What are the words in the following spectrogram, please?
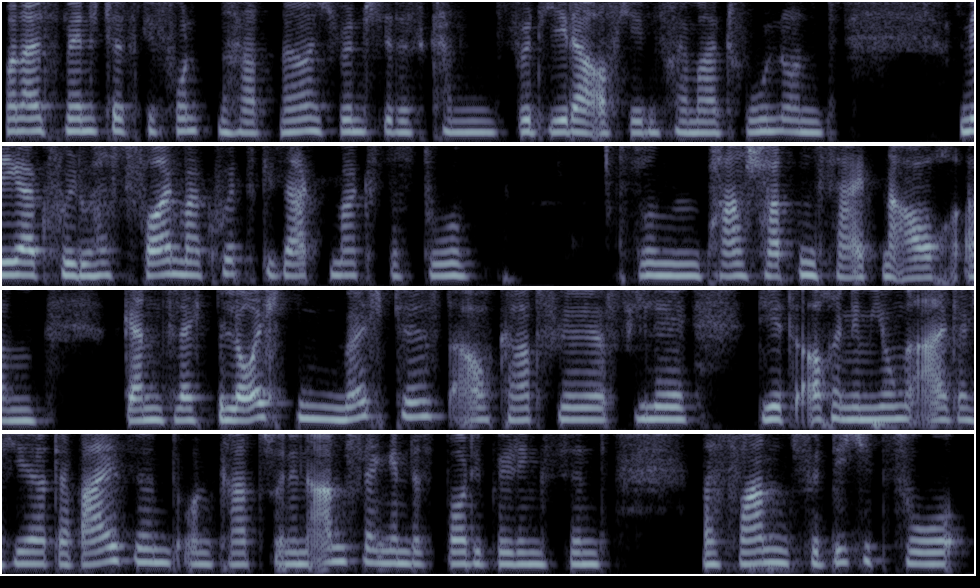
man als Mensch das gefunden hat. Ne? Ich wünschte, das kann, wird jeder auf jeden Fall mal tun. Und mega cool. Du hast vorhin mal kurz gesagt, Max, dass du so ein paar Schattenseiten auch ähm, gern vielleicht beleuchten möchtest, auch gerade für viele, die jetzt auch in dem jungen Alter hier dabei sind und gerade so in den Anfängen des Bodybuildings sind. Was waren für dich jetzt so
